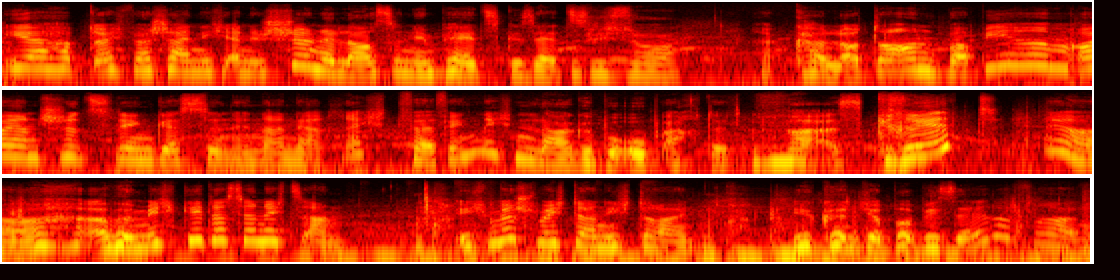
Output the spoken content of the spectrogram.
Ihr habt euch wahrscheinlich eine schöne Laus in den Pelz gesetzt. Wieso? Carlotta und Bobby haben euren Schützling gestern in einer recht verfänglichen Lage beobachtet. Was? Grit? Ja, aber mich geht das ja nichts an. Ich misch mich da nicht rein. Ihr könnt ja Bobby selber fragen.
